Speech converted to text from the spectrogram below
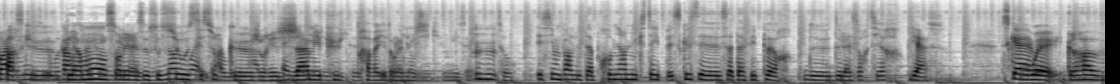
Parce que clairement, sur les réseaux sociaux, c'est sûr que j'aurais jamais pu travailler dans la musique. Mhm. Et si on parle de ta première mixtape, est-ce que ça t'a fait peur de, de la sortir? Yes. Ouais, grave.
